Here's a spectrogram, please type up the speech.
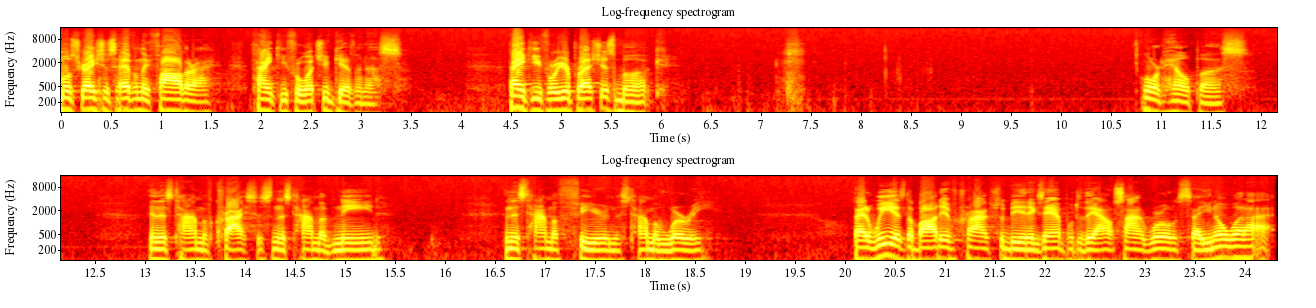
Most gracious Heavenly Father, I Thank you for what you've given us. Thank you for your precious book. Lord, help us in this time of crisis, in this time of need, in this time of fear, in this time of worry. That we as the body of Christ would be an example to the outside world and say, you know what, I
